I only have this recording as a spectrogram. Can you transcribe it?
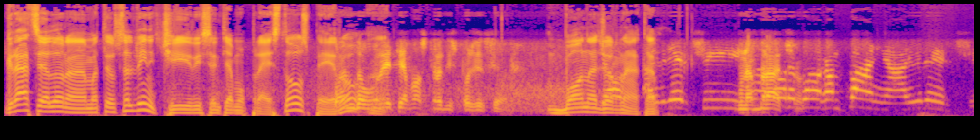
Grazie allora Matteo Salvini, ci risentiamo presto, spero. Quando volete a vostra disposizione. Buona giornata. Ciao, arrivederci. Un abbraccio. Buona campagna, arrivederci.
